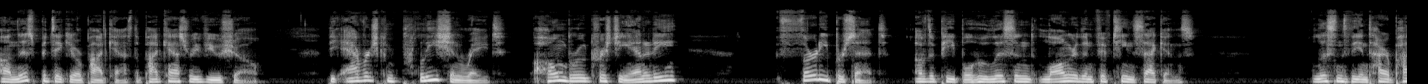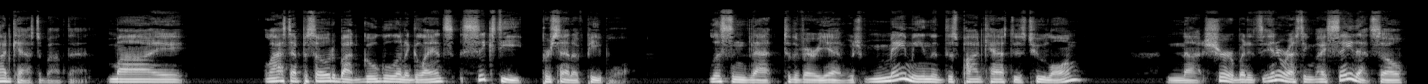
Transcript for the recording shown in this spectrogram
on this particular podcast, the podcast review show, the average completion rate, homebrewed Christianity, 30% of the people who listened longer than 15 seconds listened to the entire podcast about that. My last episode about Google in a glance, 60% of people listened that to the very end, which may mean that this podcast is too long. Not sure, but it's interesting. I say that so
